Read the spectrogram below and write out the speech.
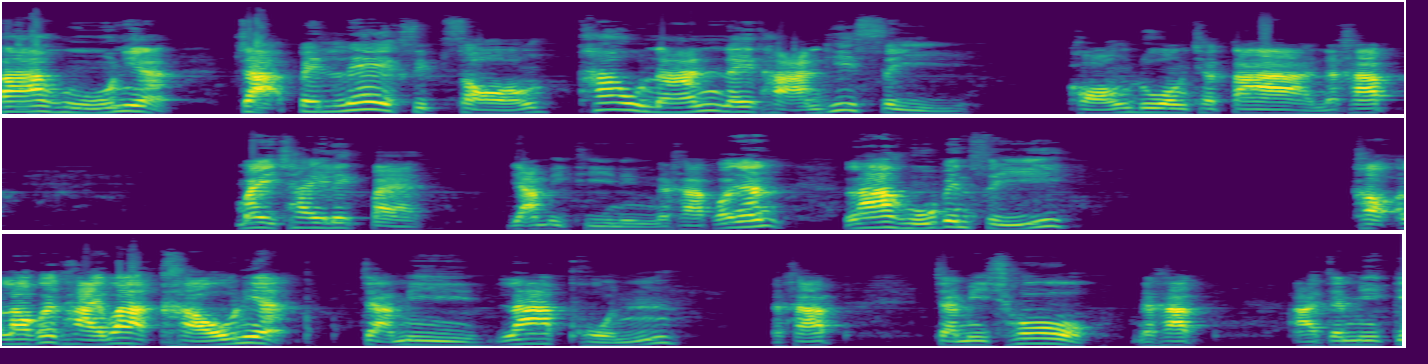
ราหูเนี่ยจะเป็นเลข 12 เท่านั้นในฐานที่ 4 ของดวงชะตานะครับ ไม่ใช่เลข 8 ย้ำอีกทีหนึ่งนะครับ เพราะฉะนั้นราหูเป็นสี เขาเราก็ทายว่าเขาเนี่ยจะมีลาภผลนะครับ จะมีโชคนะครับ อาจจะมีเก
